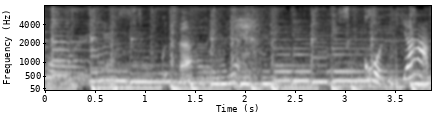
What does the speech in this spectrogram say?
for s อะไรวะเนี่ยสะกดยาก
